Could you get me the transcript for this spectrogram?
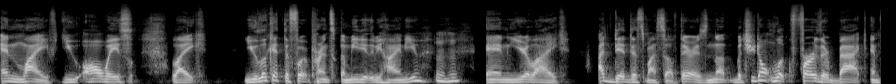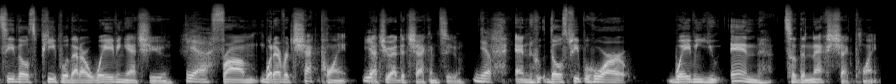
in life, you always like you look at the footprints immediately behind you Mhm. and you're like, I did this myself. There is not, but you don't look further back and see those people that are waving at you Yeah. from whatever checkpoint Yep. that you had to check into Yep. and who, those people who are waving you in to the next checkpoint.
